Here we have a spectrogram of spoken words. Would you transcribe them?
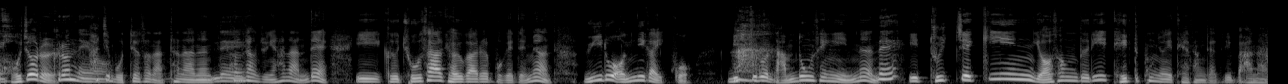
이제 거절을 그렇네요. 하지 못해서 나타나는 네. 현상 중에 하나인데 이 그 조사 결과를 보게 되면 위로 언니가 있고 밑으로 남동생이 있는 네? 이 둘째 끼인 여성들이 데이트 폭력의 대상자들이 많아요.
